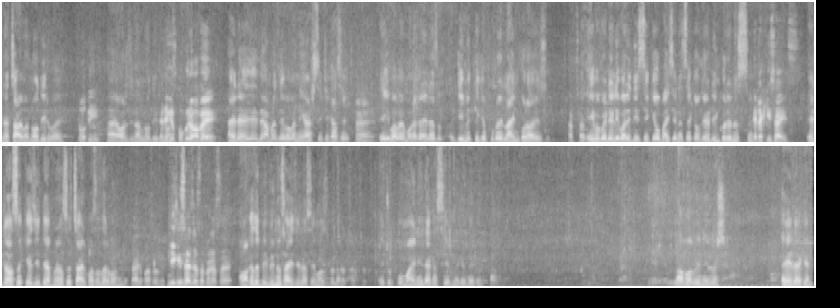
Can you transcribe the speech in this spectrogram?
এটা চাই নদীর ভাই। নদী? হ্যাঁ অরিজিনাল নদীর এটা কি পুকুরে হবে? হ্যাঁ, এটা এই যে আমরা যেভাবে নিয়ে আসছি ঠিক আছে? হ্যাঁ। এইভাবে মনে করেন এটা ডিমির থেকে ফুটে লাইন করা হয়েছে। আচ্ছা। এইভাবে ডেলিভারি দিচ্ছি কেউ বাইসে নিচ্ছে কেউ গ্রেডিং করে নিচ্ছে এটা কি সাইজ এটা আছে কেজিতে আপনার আছে চার পাঁচ হাজার ভাঙবে চার পাঁচ হাজার। কি কি সাইজ আছে আপনার কাছে? আমার কাছে বিভিন্ন সাইজের আছে মাছগুলো। আচ্ছা আচ্ছা। একটু কমাই নিয়ে দেখাচ্ছি আপনাকে দেখেন। লাভ হবে না এই দেখেন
